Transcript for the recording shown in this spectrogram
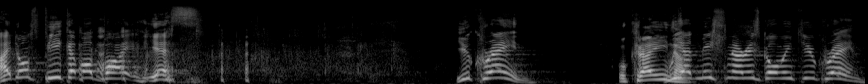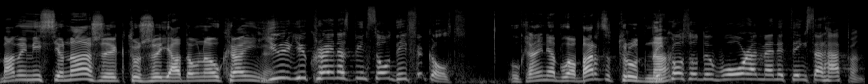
I don't speak about by yes. Ukraine. We Ukraina. had missionaries going to Ukraine. Mamy misjonarzy, którzy jadą na Ukrainę. Ukraine has been so difficult Ukraina była bardzo trudna because of the war and many things that happened.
